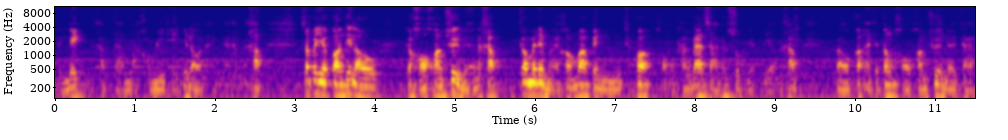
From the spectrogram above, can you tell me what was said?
หรือเล็กนะครับตามหลักของมีเทนที่เรารายงานนะครับ ทรัพยากรที่เราจะขอความช่วยเหลือนะครับ ก็ไม่ได้หมายความว่าเป็นเฉพาะของทางด้านสาธารณสุขอย่างเดียวนะครับ เราก็อาจจะต้องขอความช่วยเหลือจาก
